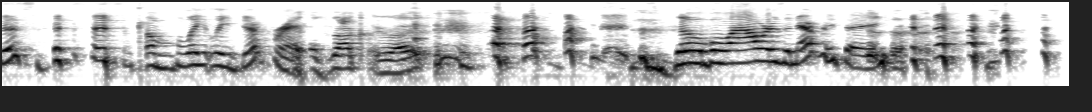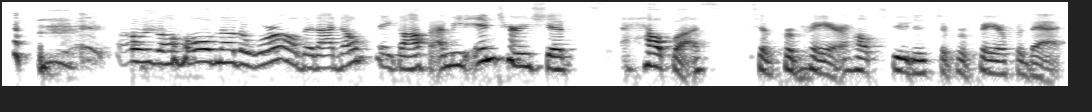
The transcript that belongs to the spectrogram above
this, this is completely different. Exactly, right? it's billable hours and everything. it was a whole nother world that I don't think off. I mean, internships help us to prepare, help students to prepare for that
